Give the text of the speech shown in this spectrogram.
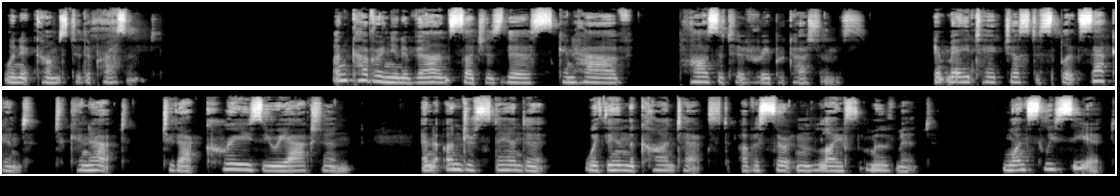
when it comes to the present. Uncovering an event such as this can have positive repercussions. It may take just a split second to connect to that crazy reaction and understand it within the context of a certain life movement. Once we see it,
